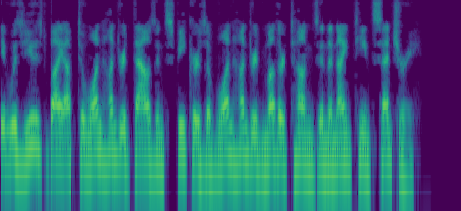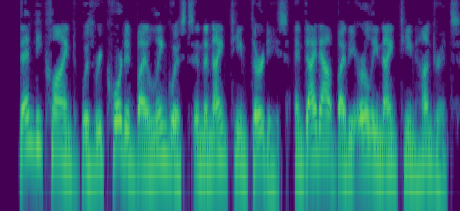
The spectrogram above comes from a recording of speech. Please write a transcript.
It was used by up to 100,000 speakers of 100 mother tongues in the 19th century. Then declined, was recorded by linguists in the 1930s, and died out by the early 1900s.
